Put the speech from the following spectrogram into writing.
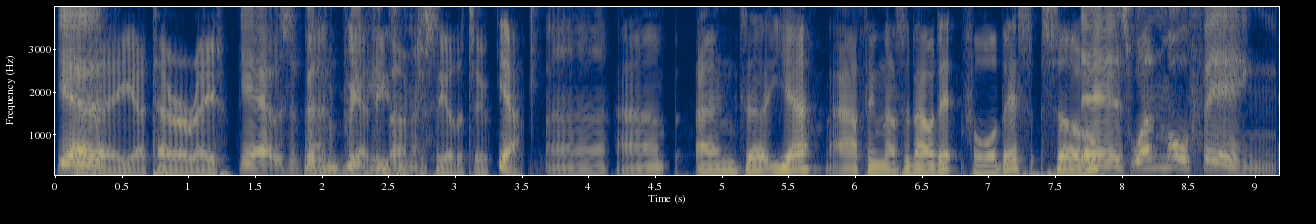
Yeah. as a uh, Tera raid, yeah, it was a bit and of a yeah, preview these are just the other two. Yeah, Uh, um, and uh, yeah, I think that's about it for this. So There's one more thing.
